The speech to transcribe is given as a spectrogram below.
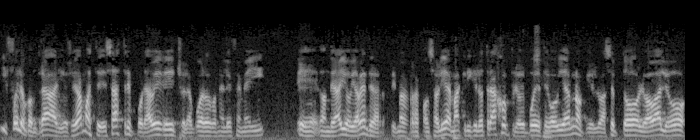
Y fue lo contrario, llegamos a este desastre por haber hecho el acuerdo con el FMI, donde hay obviamente la primera responsabilidad de Macri que lo trajo, pero después de este gobierno que lo aceptó, lo avaló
